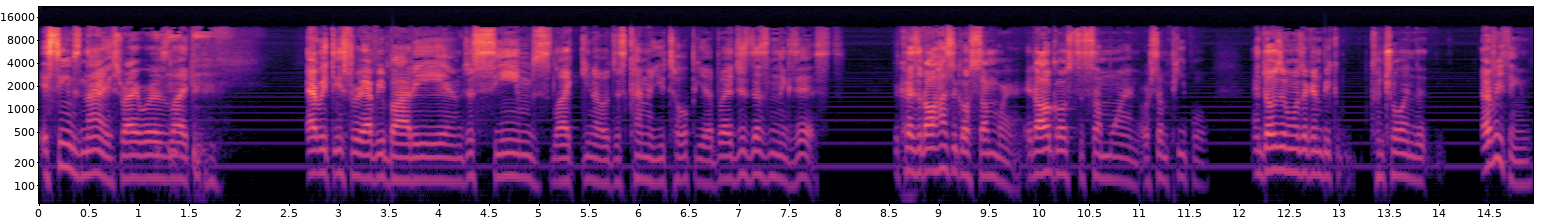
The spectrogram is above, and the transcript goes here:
it seems nice, right? Whereas like everything's for everybody and just seems like you know just kind of utopia but it just doesn't exist because it all has to go somewhere it all goes to someone or some people and those are the ones that are going to be controlling the everything.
